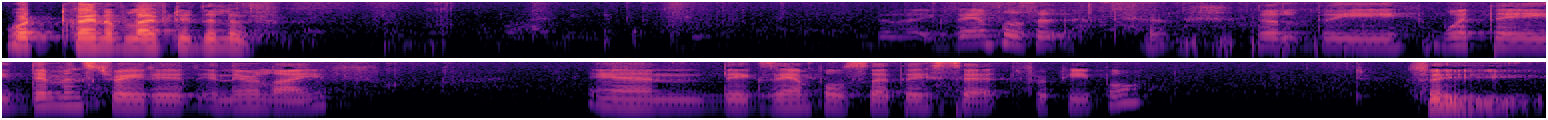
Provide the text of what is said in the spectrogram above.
What kind of life did they live? The examples that, the, the, what they demonstrated in their life and the examples that they set for people? See,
